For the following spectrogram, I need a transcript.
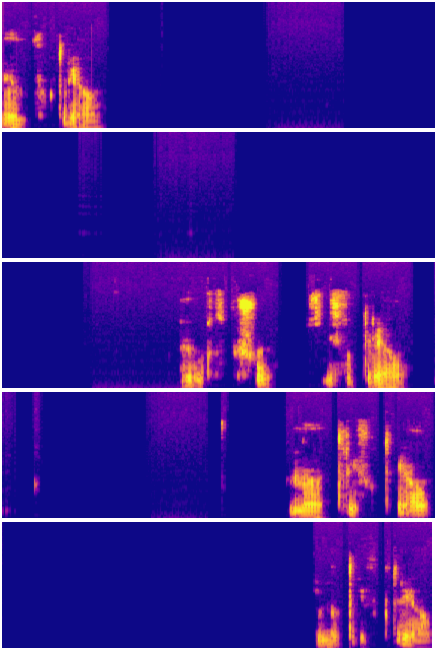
m факторіал. Ну, розпишу 6 факторіал на 3 факторіал 3 факторіал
